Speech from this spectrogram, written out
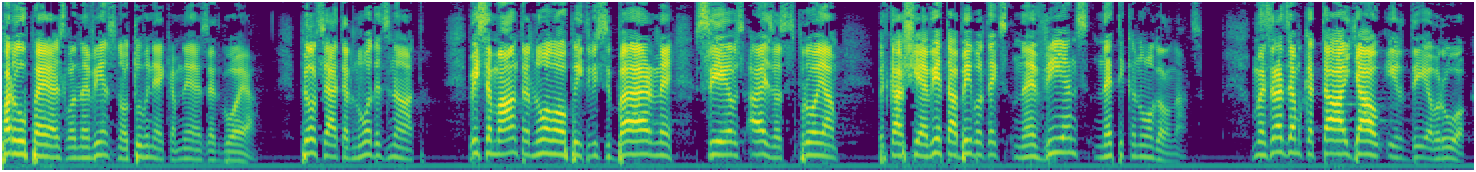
parūpējās, lai neviens no tuviniekam neaiziet bojā. Pilsēta ir nodedzināta, visa manta ir nolaupīta, visi bērni, sievas aizvestas projām, bet kā šajā vietā Bībele teiks, neviens netika nogalināts. Un mēs redzam, ka tā jau ir Dieva roka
